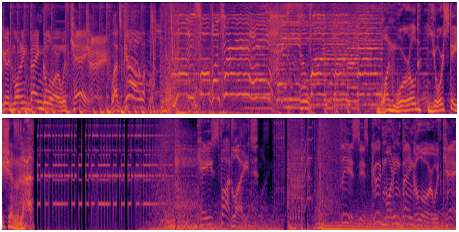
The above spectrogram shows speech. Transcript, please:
Good Morning Bangalore with Kay. Let's go! 94.3 Radio 1. One world, your station. K Spotlight. This is Good Morning Bangalore with Kay.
